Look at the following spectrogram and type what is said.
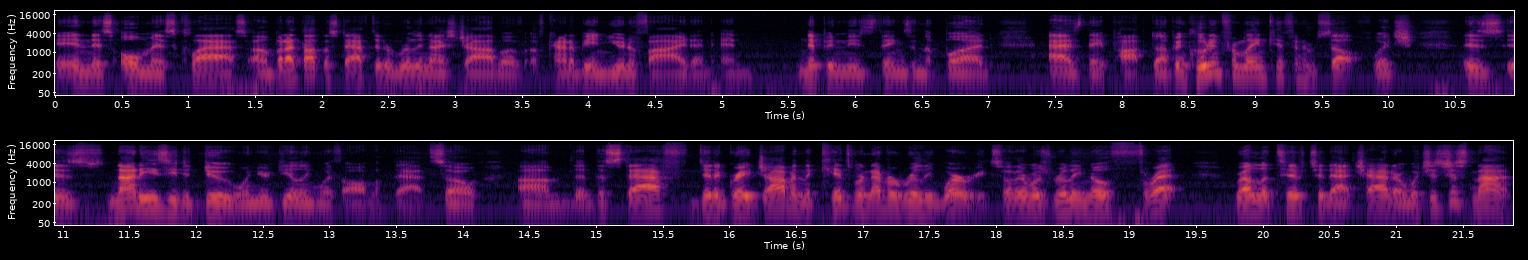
in this Ole Miss class. Um, but I thought the staff did a really nice job of, of kind of being unified and, and nipping these things in the bud as they popped up, including from Lane Kiffin himself, which is is not easy to do when you're dealing with all of that. So um, the, the staff did a great job and the kids were never really worried. So there was really no threat relative to that chatter which is just not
